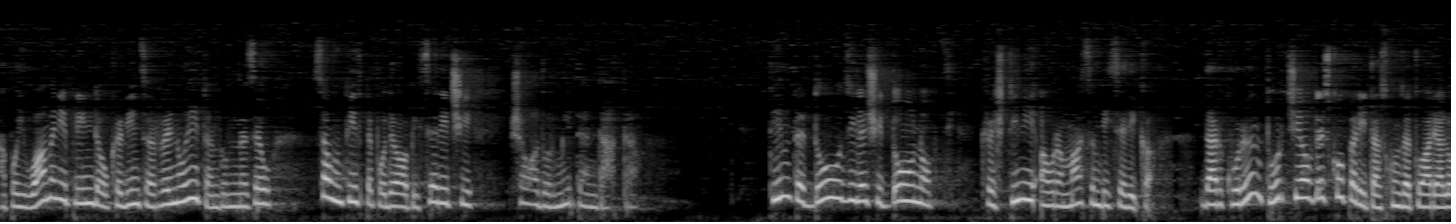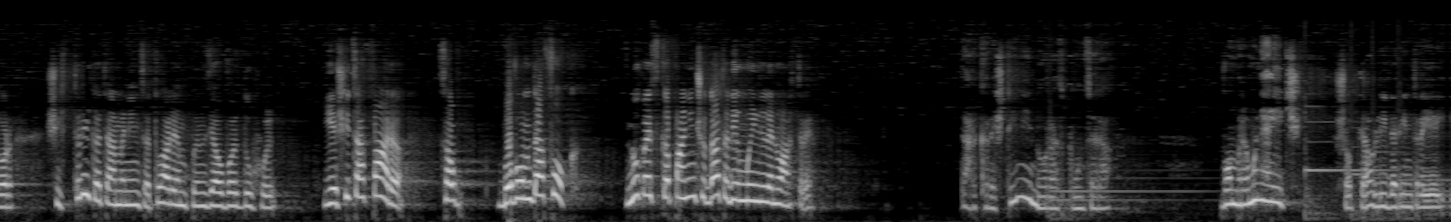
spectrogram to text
Apoi oamenii plini de o credință renoită în Dumnezeu s-au întins pe podeaua bisericii și au adormit de îndată. Timp de două zile și două nopți, creștinii au rămas în biserică, dar curând turcii au descoperit ascunzătoarea lor și strigăte amenințătoare împânzeau văduhul. Ieșiți afară sau vă vom da foc! Nu veți scăpa niciodată din mâinile noastre! Dar creștinii nu răspunseră. Vom rămâne aici, șopteau liderii între ei.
